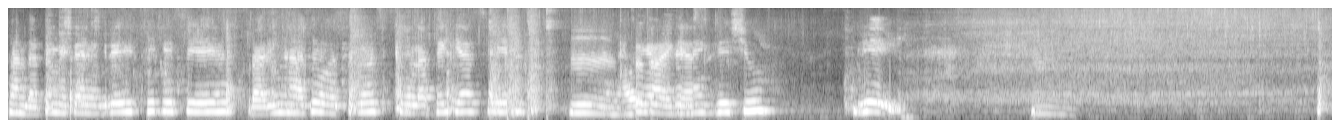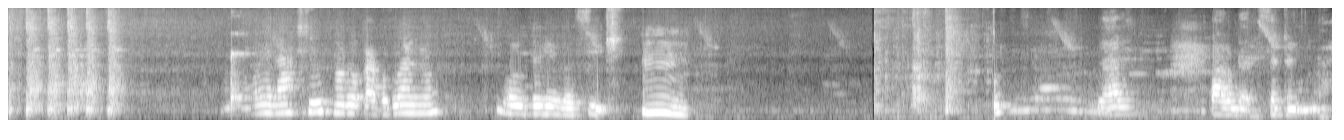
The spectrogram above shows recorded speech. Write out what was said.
કાંદા ટમેટાની ગ્રેવી થઈ ગઈ છે. આપણા રીંગણા જો સરસ ઓલા થઈ ગયા છે. હમ તો સુધાઈ ગયા નાખી ગ્રેવી હવે રાખશું થોડોક આ ભગવાનનું બહુ ધરેલો લાલ પાવડર ચટણીમાં.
